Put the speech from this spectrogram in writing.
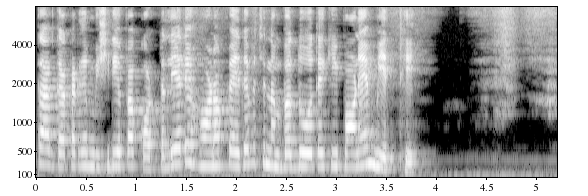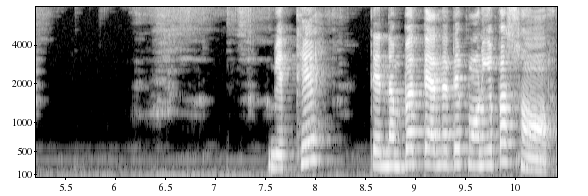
ਧਾਗਾ ਕੱਢ ਕੇ ਮਿਸ਼ਰੀ ਆਪਾਂ ਕੁੱਟ ਲਿਆ ਤੇ ਹੁਣ ਆਪਾਂ ਇਹਦੇ ਵਿੱਚ ਨੰਬਰ 2 ਤੇ ਕੀ ਪਾਉਣੇ ਆ? ਮੇਥੇ। ਮੇਥੇ ਤੇ ਨੰਬਰ 3 ਤੇ ਪਾਉਣੀ ਆਪਾਂ ਸੌਂਫ।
